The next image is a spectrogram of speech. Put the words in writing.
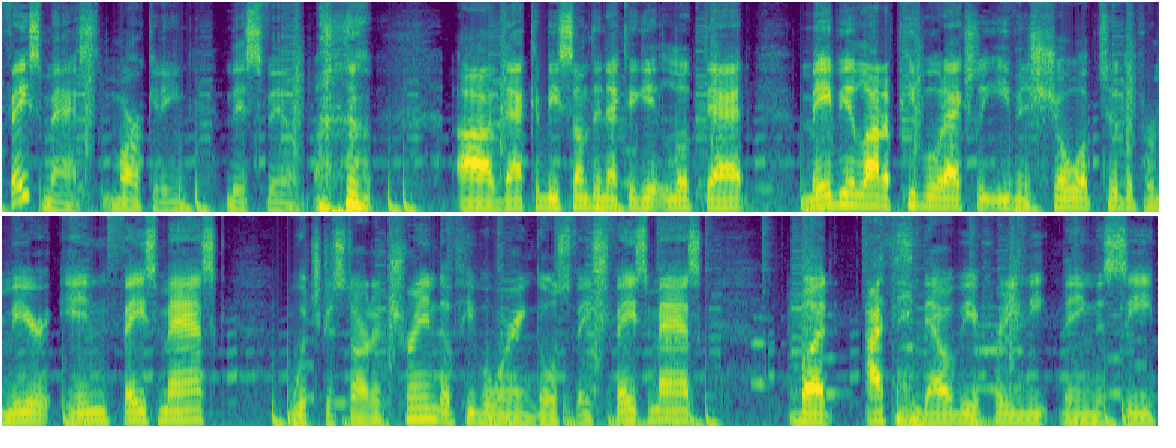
face mask marketing this film. Uh, that could be something that could get looked at. Maybe a lot of people would actually even show up to the premiere in face mask which could start a trend of people wearing ghostface face mask. But I think that would be a pretty neat thing to see.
